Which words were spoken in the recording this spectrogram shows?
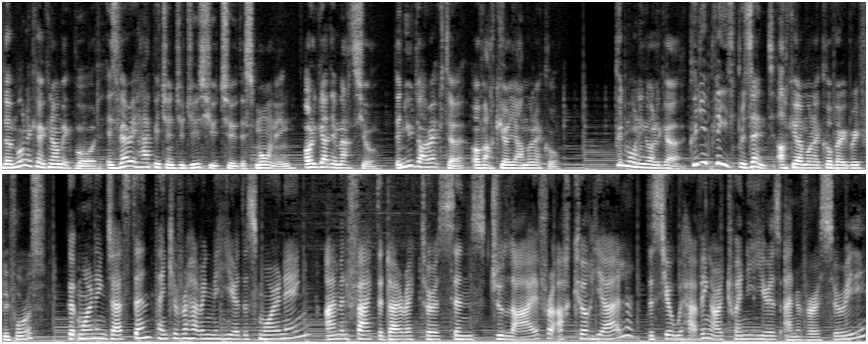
The Monaco Economic Board is very happy to introduce you to this morning Olga De Marzio, the new director of Artcurial Monaco. Good morning, Olga. Could you please present Artcurial Monaco very briefly for us? Good morning, Justin. Thank you for having me here this morning. I'm, in fact, the director since July for Artcurial. This year, we're having our 20 years anniversary,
